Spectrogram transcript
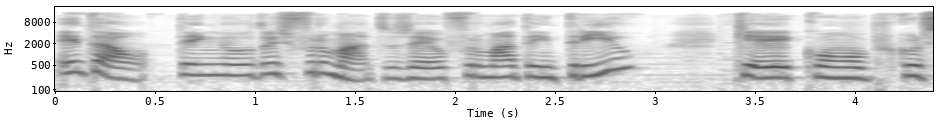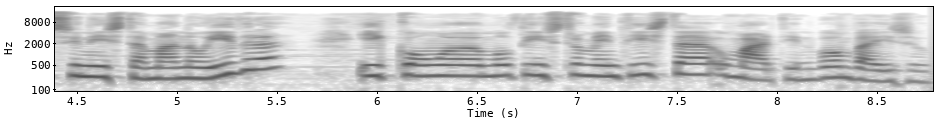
Então, tenho dois formatos: é o formato em trio, que é com o percussionista Manu Hidra e com a multi-instrumentista o Martin. Bom beijo.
